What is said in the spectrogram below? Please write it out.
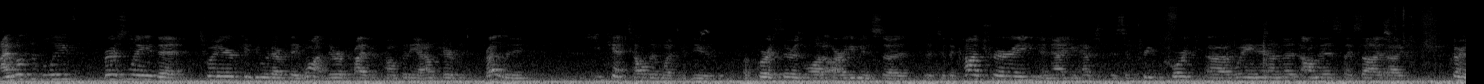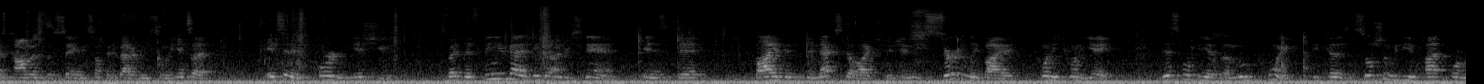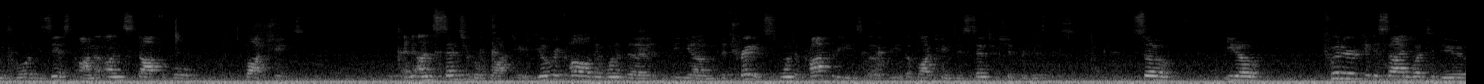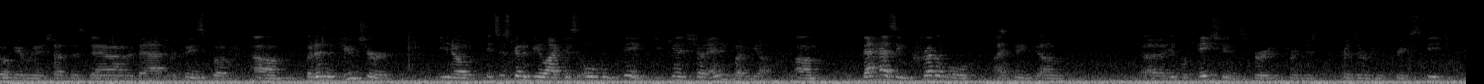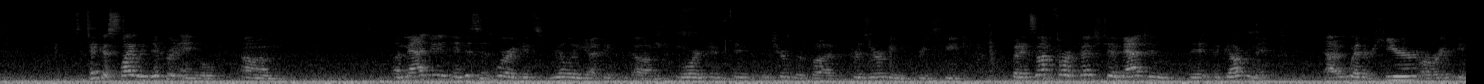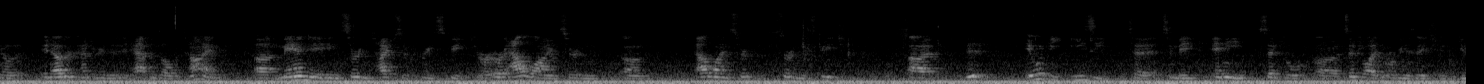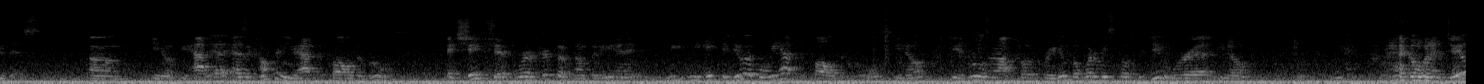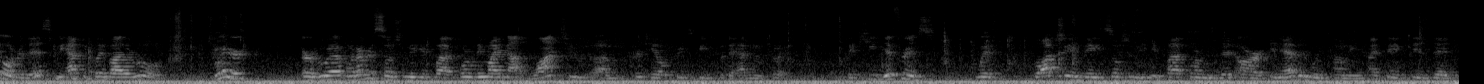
I'm of the belief personally that Twitter can do whatever they want. They're a private company. I don't care if it's the president. You can't tell them what to do. Of course, there is a lot of arguments uh, to the contrary, and now you have the Supreme Court uh, weighing in on, the, on this. I saw uh, Clarence Thomas was saying something about it recently. It's a, it's an important issue. But the thing you guys need to understand is that by the, the next election, and certainly by 2028, this will be a, a moot point because social media platforms will exist on unstoppable blockchains and uncensorable blockchains. You'll recall that one of the, the, um, the traits, one of the properties of, the, of blockchains is censorship resistance. So, you know, Twitter can decide what to do. Okay, we're going to shut this down or that, or Facebook. Um, but in the future, you know, it's just going to be like this open thing. You can't shut anybody up. Um, that has incredible, I think, um, uh, implications for, for just preserving free speech. To take a slightly different angle, um, imagine, and this is where it gets really, I think, um, more in, in, in, terms of uh, preserving free speech. But it's not far-fetched to imagine the, the government, uh, whether here or you know in other countries, it happens all the time, uh, mandating certain types of free speech or, or outline certain um, outline certain certain speech. Uh, it would be easy to, to make any central uh, centralized organization do this. Um, you know, you have as a company, you have to follow the rules. At Shapeshift, we're a crypto company, and it, we, we hate to do it, but we have to follow the rules. You know, these rules are not pro freedom, but what are we supposed to do? We're you know, we're not going to jail over this. We have to play by the rules. Twitter or whoever, whatever social media platform, they might not want to um, curtail free speech, but they have no choice. The key difference with blockchain-based social media platforms that are inevitably coming, I think, is that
